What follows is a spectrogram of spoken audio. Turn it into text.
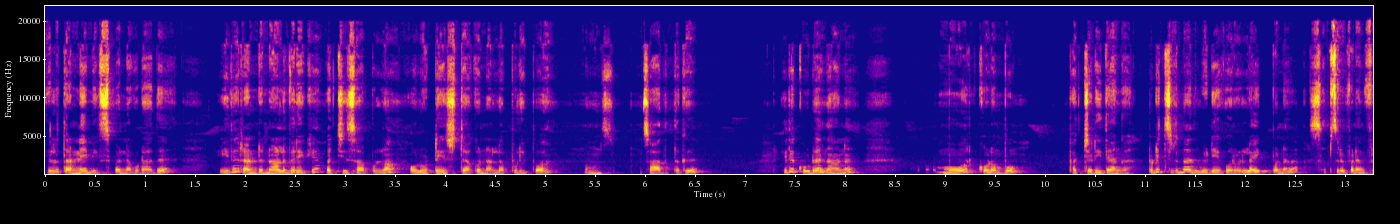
இதில் தண்ணியை மிக்ஸ் பண்ணக்கூடாது. இது ரெண்டு நாள் வரைக்கும் வச்சு சாப்பிட்லாம். அவ்வளோ டேஸ்ட்டாகும் நல்லா புளிப்பாக நம் சாதத்துக்கு. இது கூட நான் மோர் குழம்பும் பச்சடி தாங்க. பிடிச்சிருந்தா அந்த வீடியோக்கு ஒரு லைக் பண்ணுங்கள் சப்ஸ்கிரைப் பண்ணுங்கள்.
